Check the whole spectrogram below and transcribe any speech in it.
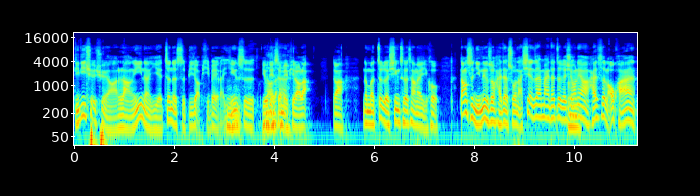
的的确确啊，朗逸呢也真的是比较疲惫了，已经是有点审美疲劳了，对吧？那么这个新车上来以后，当时你那个时候还在说呢，现在卖的这个销量还是老款，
